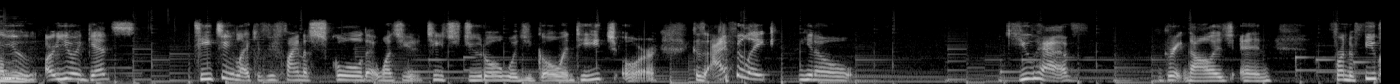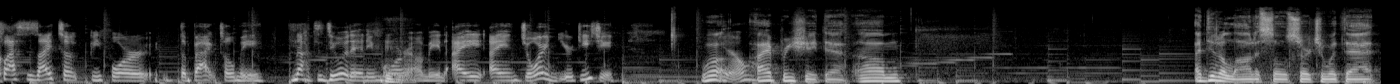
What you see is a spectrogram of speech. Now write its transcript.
are you are you against teaching? Like, if you find a school that wants you to teach judo, would you go and teach? Or because I feel like you know you have great knowledge and from the few classes I took before the back told me not to do it anymore. I mean, I I enjoyed your teaching. Well, you know? I appreciate that. Um, I did a lot of soul searching with that,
